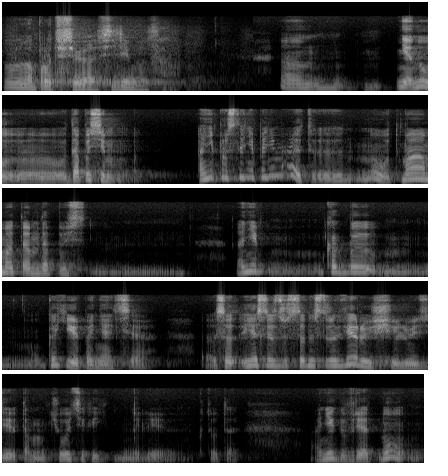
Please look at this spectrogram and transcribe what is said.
Ну, напротив себя сидим вот. Эм, Не, ну, э, допустим, они просто не понимают. э, Ну, вот мама там, допустим, они как бы, какие понятия? Э, Если, с одной стороны, верующие люди, там, тети или кто-то, они говорят, ну,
